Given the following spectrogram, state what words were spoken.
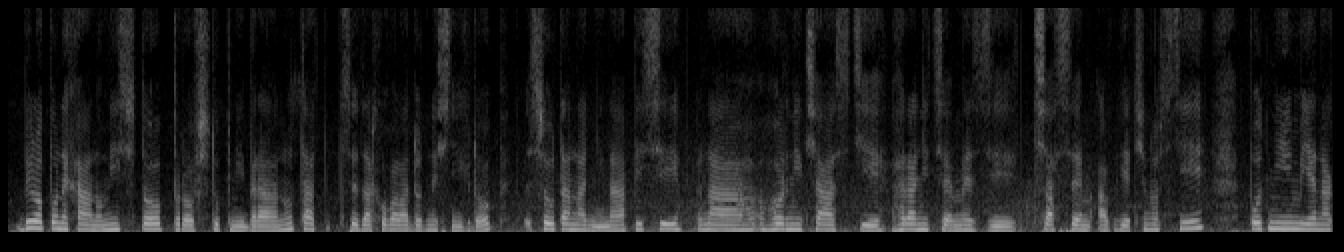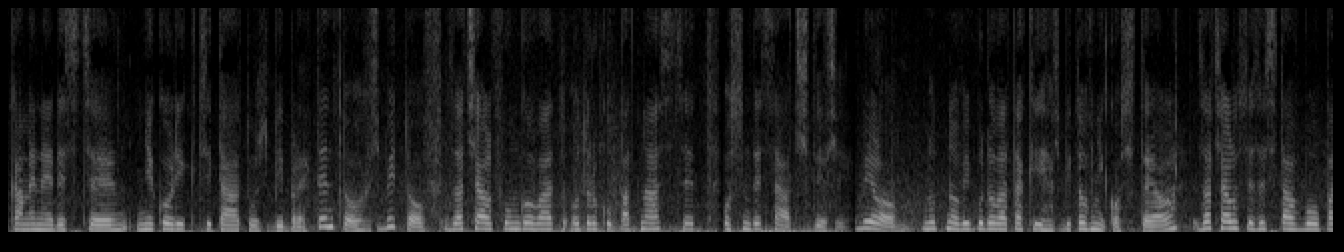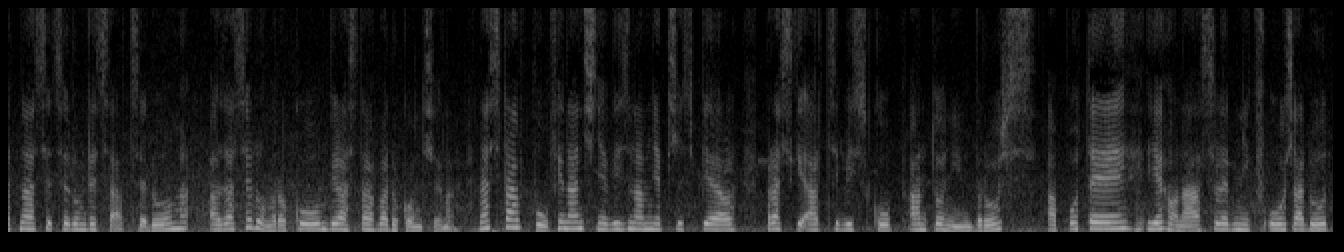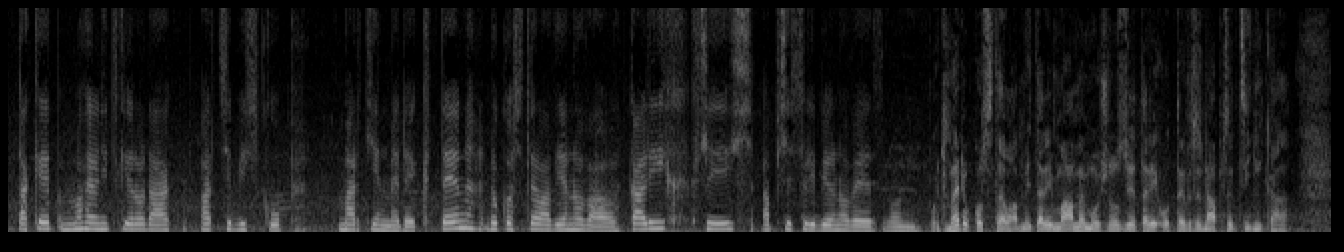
bylo ponecháno místo pro vstupní bránu, ta se zachovala do dnešních dob. Jsou tam nad ní nápisy. Na horní části hranice mezi časem a věčností. Pod ním je na kamenné desce několik citátů z Bible. Tento hřbitov začal fungovat od roku 1584. Bylo nutno vybudovat taky hřbitovní kostel. Začalo se ze stavbou 1577 a za sedm roků byla stavba dokončena. Na stavbu finančně významně přispěl pražský arcibiskup Antonín Brus a poté jeho následník v úřadu, také mohelnický rodák arcibiskup Martin Medek. Ten do kostela věnoval kalich, kříž a přislíbil nové zvony. Pojďme do kostela. My tady máme možnost, že je tady otevřená předsínka,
